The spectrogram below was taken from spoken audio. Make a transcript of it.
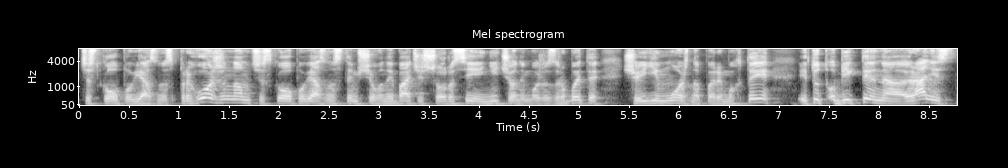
Частково пов'язано з Пригожином, частково пов'язано з тим, що вони бачать, що Росія нічого не може зробити, що її можна перемогти. І тут об'єктивна реальність,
